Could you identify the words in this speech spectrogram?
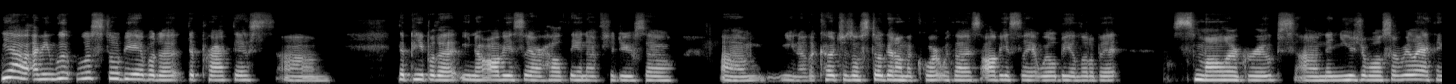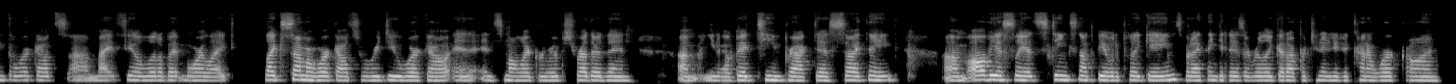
Yeah, I mean, we'll, we'll still be able to to practice. Um, the people that you know obviously are healthy enough to do so. Um, you know, the coaches will still get on the court with us. Obviously, it will be a little bit smaller groups um, than usual. So really, I think the workouts um, might feel a little bit more like like summer workouts where we do work out in, in smaller groups rather than um, you know big team practice. So I think um, obviously it stinks not to be able to play games, but I think it is a really good opportunity to kind of work on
